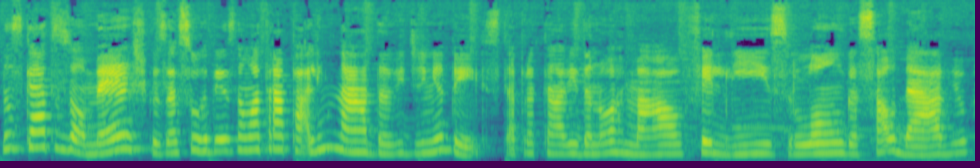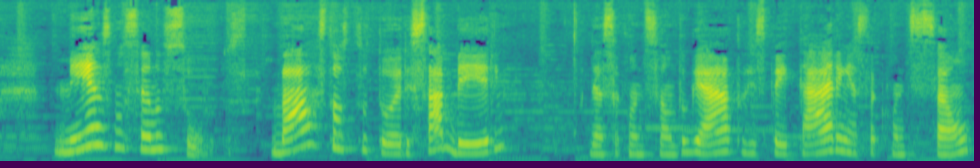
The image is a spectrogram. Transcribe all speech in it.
Nos gatos domésticos, a surdez não atrapalha em nada a vidinha deles. Dá para ter uma vida normal, feliz, longa, saudável, mesmo sendo surdos. Basta os tutores saberem dessa condição do gato, respeitarem essa condição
